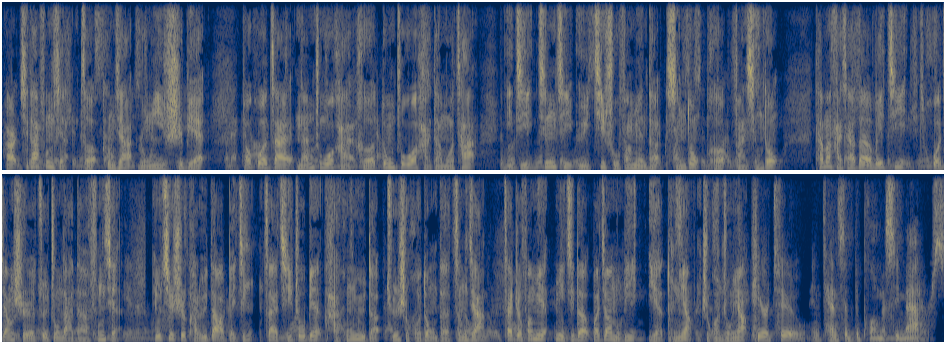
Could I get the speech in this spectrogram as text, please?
而其他风险则更加容易识别，包括在南中国海和东中国海的摩擦，以及经济与技术方面的行动和反行动。台湾海峡的危机或将是最重大的风险，尤其是考虑到北京在其周边海空域的军事活动的增加，在这方面密集的外交努力也同样至关重要。Here too, intensive diplomacy matters.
